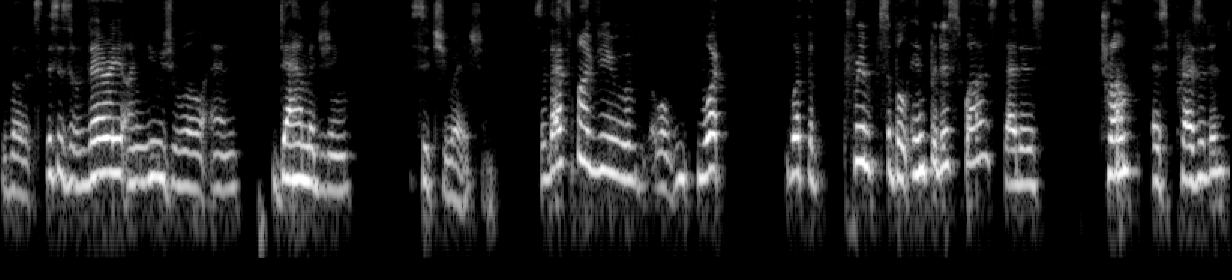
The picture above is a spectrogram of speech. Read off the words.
votes. This is a very unusual and damaging situation. So that's my view of uh, what what the principal impetus was. That is, Trump as president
